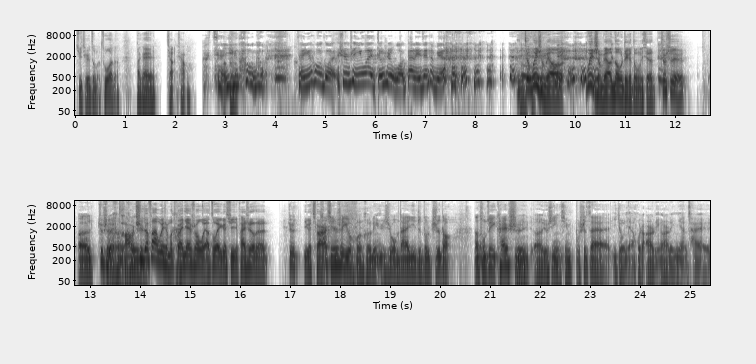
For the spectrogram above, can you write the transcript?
具体是怎么做的？大概讲一下吗。前因后果，前因后果是不是因为就是我干了一件特别？就为什么要为什么要弄这个东西？就是呃，就是好好吃着饭，为什么突然间说我要做一个虚拟拍摄的？就是一个圈儿。它其实是一个混合领域。其实我们大家一直都知道。那从最一开始，呃，游戏引擎不是在一九年或者二零二零年才。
